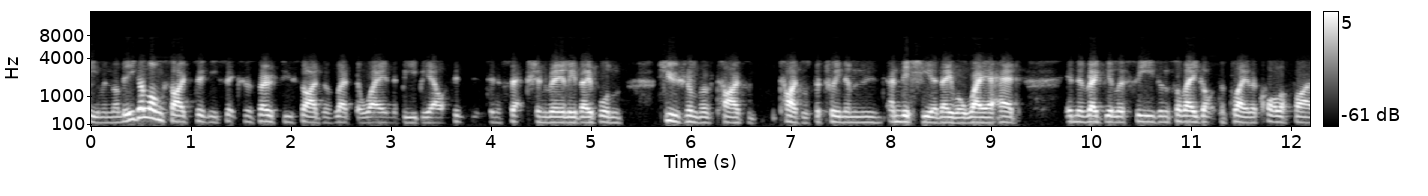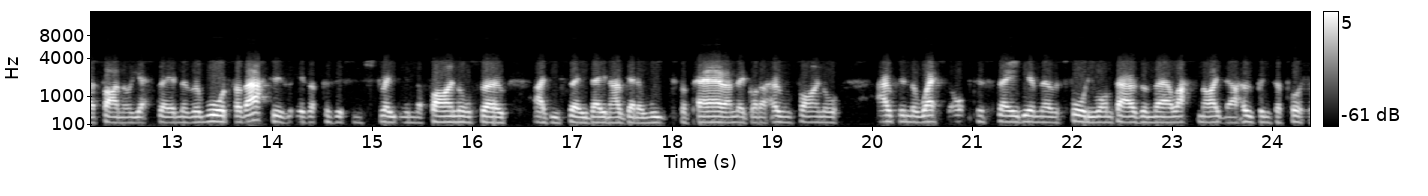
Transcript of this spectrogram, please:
team in the league alongside Sydney Sixers. Those two sides have led the way in the BBL since its inception, really. They've won a huge number of titles, titles between them, and this year they were way ahead in the regular season, so they got to play the qualifier final yesterday, and the reward for that is, is a position straight in the final. So, as you say, they now get a week to prepare, and they've got a home final out in the West Optus Stadium. There was 41,000 there last night. They're hoping to push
